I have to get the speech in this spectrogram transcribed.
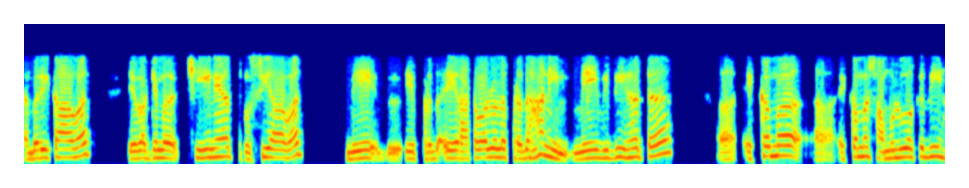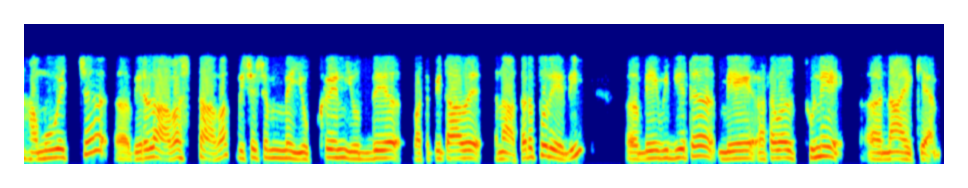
ඇමරිකාවත් ඒවගේම චීනයත් රුසියාවත් මේ ඒ රටවල්වල ප්‍රධානින් මේ විදිහට එකම එකම සමුළුවකදී හමුවෙච්ච විරල අවස්ථාවක්. විශේෂම මේ යුක්්‍රේන් යුද්ධය වටපිටාව යන අතරතුරේදී මේ විදියට මේ රටවල් තුනේ නායකයන්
